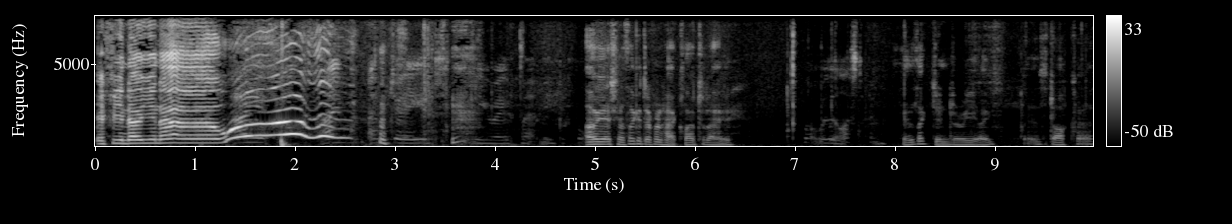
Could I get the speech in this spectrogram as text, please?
If you know, you know. I'm, I'm Jade. You may have met me before. Oh yeah, she has like a different hair color today. What was it last time? It was like gingery, like it was darker.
